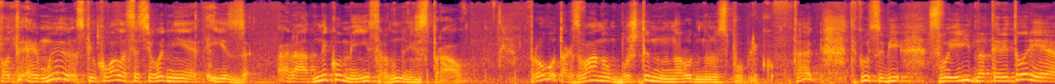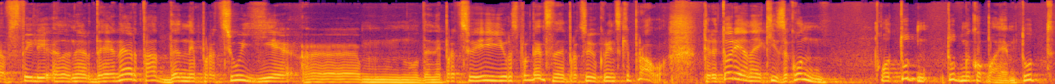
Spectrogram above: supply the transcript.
От е, ми спілкувалися сьогодні із радником міністра внутрішніх справ. Про так звану бурштинну народну республіку, так таку собі своєрідна територія в стилі ЛНР ДНР, та де не працює е, ну де не працює юриспруденція, де не працює українське право. Територія, на якій закон, от тут, тут ми копаємо, тут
